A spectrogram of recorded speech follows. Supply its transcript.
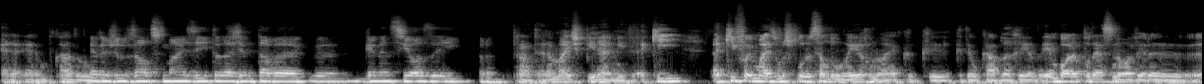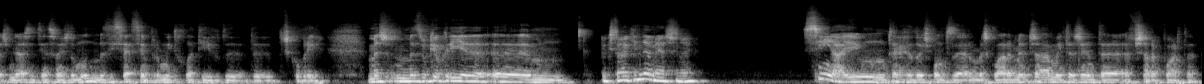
era, era um bocado. Era juros altos demais e toda a gente estava uh, gananciosa e pronto. Pronto, era mais pirâmide. Aqui, aqui foi mais uma exploração de um erro, não é? Que, que, que deu cabo da rede, embora pudesse não haver uh, as melhores intenções do mundo, mas isso é sempre muito relativo de, de descobrir. Mas, mas o que eu queria. Um... A questão é que ainda mexe, não é? Sim, há aí um Terra 2.0, mas claramente já há muita gente a, a fechar a porta.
